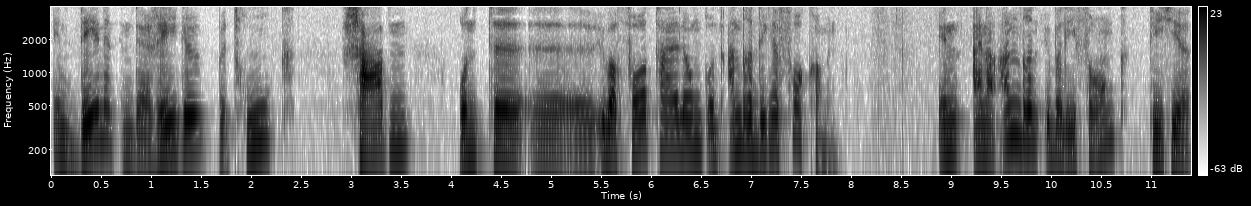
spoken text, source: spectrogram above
in denen in der Regel Betrug, Schaden und äh, äh, Übervorteilung und andere Dinge vorkommen. In einer anderen Überlieferung, die hier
